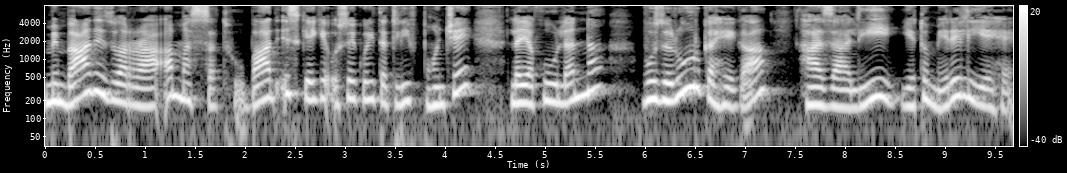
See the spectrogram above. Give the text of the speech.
ممباد ذرا مست ہو بعد اس کے کہ اسے کوئی تکلیف پہنچے۔ لیقولن وہ ضرور کہے گا حاضالی یہ تو میرے لیے ہے۔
